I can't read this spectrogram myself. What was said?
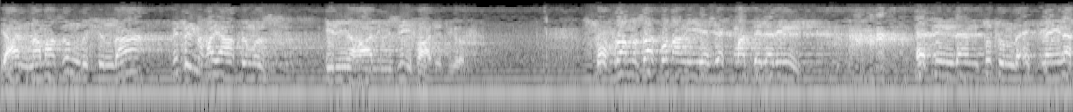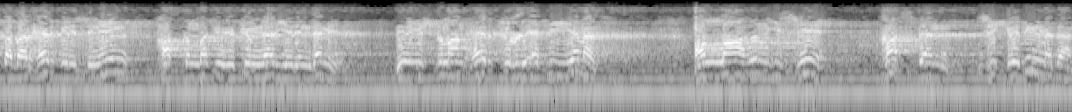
Yani namazın dışında bütün hayatımız ilmi halimizi ifade ediyor. Soframıza konan yiyecek maddelerin etinden tutun da ekmeğine kadar her birisinin hakkındaki hükümler yerinde mi? Bir Müslüman her türlü eti yiyemez. Allah'ın ismi kasten zikredilmeden,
